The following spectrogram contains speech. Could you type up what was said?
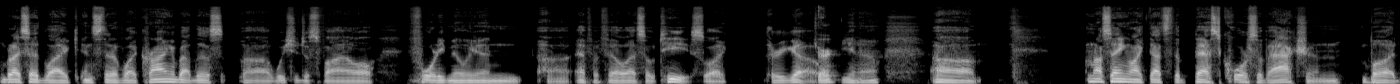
but I said like instead of like crying about this, uh, we should just file 40 million uh, FFL SOTs. Like there you go. Sure. You know, um, I'm not saying like that's the best course of action, but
